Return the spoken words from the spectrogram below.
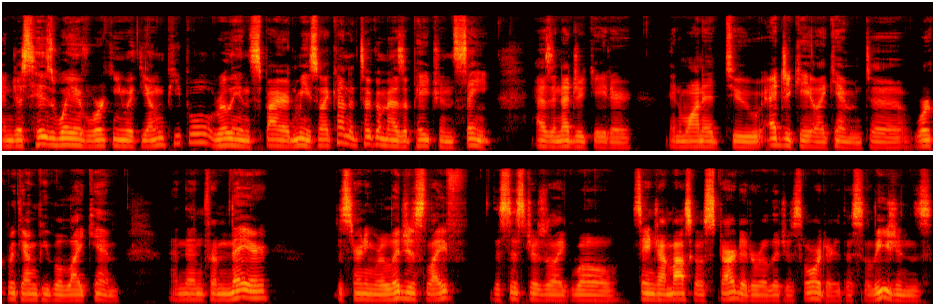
And just his way of working with young people really inspired me. So I kind of took him as a patron saint, as an educator and wanted to educate like him, to work with young people like him. And then from there, discerning religious life, the sisters were like, well, St. John Bosco started a religious order, the Salesians.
